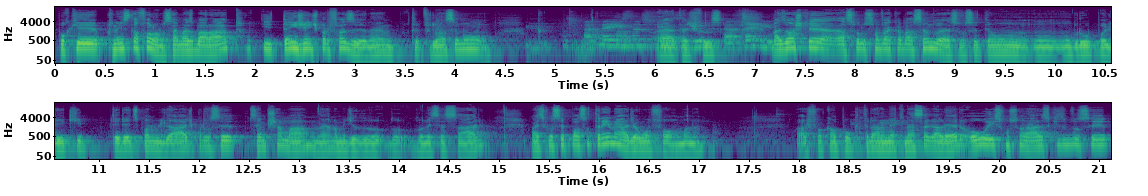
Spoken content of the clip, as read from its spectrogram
Porque, que nem você está falando, sai mais barato e tem gente para fazer, né? Freelancer não. Até isso tá difícil. É, tá difícil. Mas eu acho que a solução vai acabar sendo essa: você ter um, um, um grupo ali que teria disponibilidade para você sempre chamar, né, na medida do, do, do necessário, mas que você possa treinar de alguma forma, né? acho focar um pouco em treinamento nessa galera, ou ex-funcionários que você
